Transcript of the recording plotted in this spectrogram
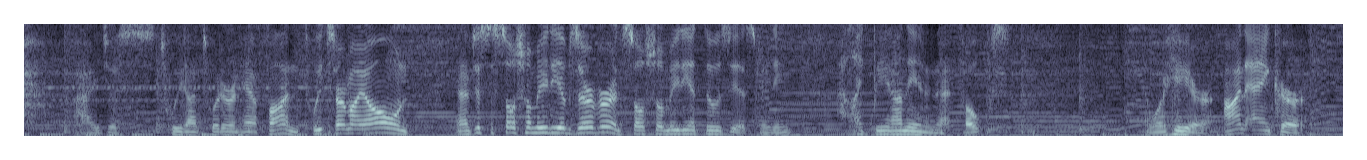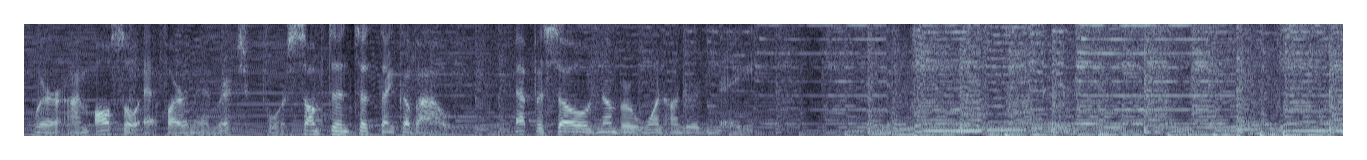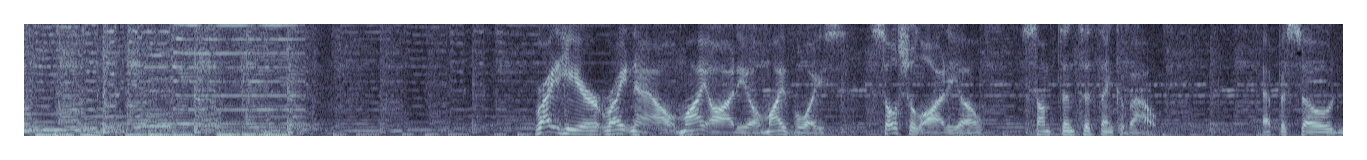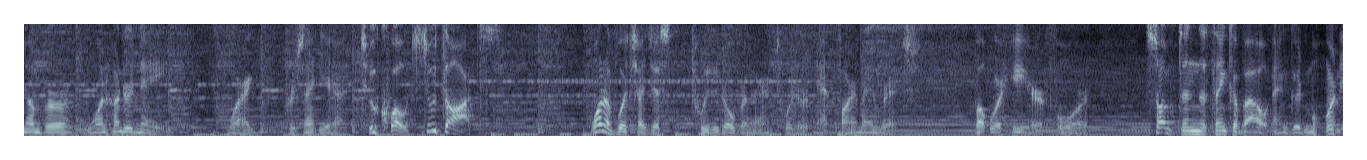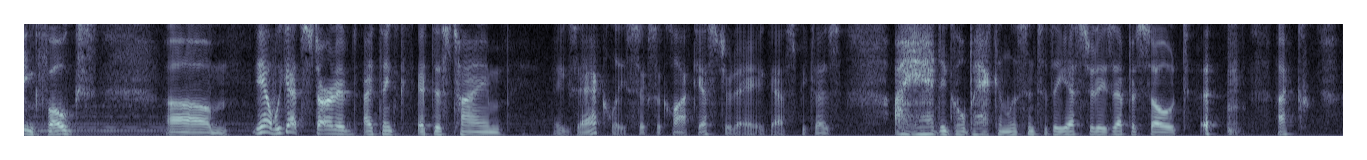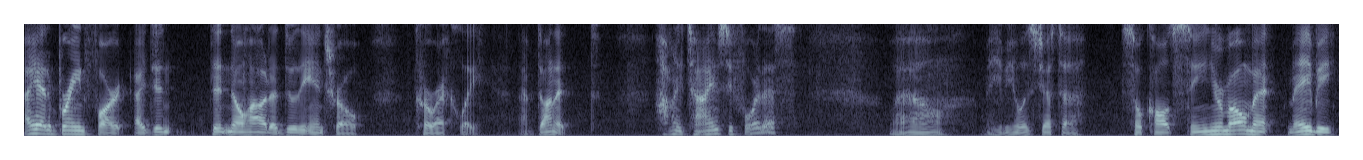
I just tweet on Twitter and have fun. Tweets are my own. And I'm just a social media observer and social media enthusiast, meaning I like being on the internet, folks. And we're here on Anchor where I'm also at Fireman Rich for Something to Think About, episode number 108. Right here, right now, my audio, my voice, social audio, Something to Think About, episode number 108, where I present you two quotes, two thoughts. One of which I just tweeted over there on Twitter at Fireman Rich. But we're here for something to think about. And good morning, folks. Um, yeah, we got started, I think, at this time exactly six o'clock yesterday, I guess, because I had to go back and listen to the yesterday's episode. I, I had a brain fart. I didn't didn't know how to do the intro correctly. I've done it how many times before this? Well, maybe it was just a so called senior moment. Maybe.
